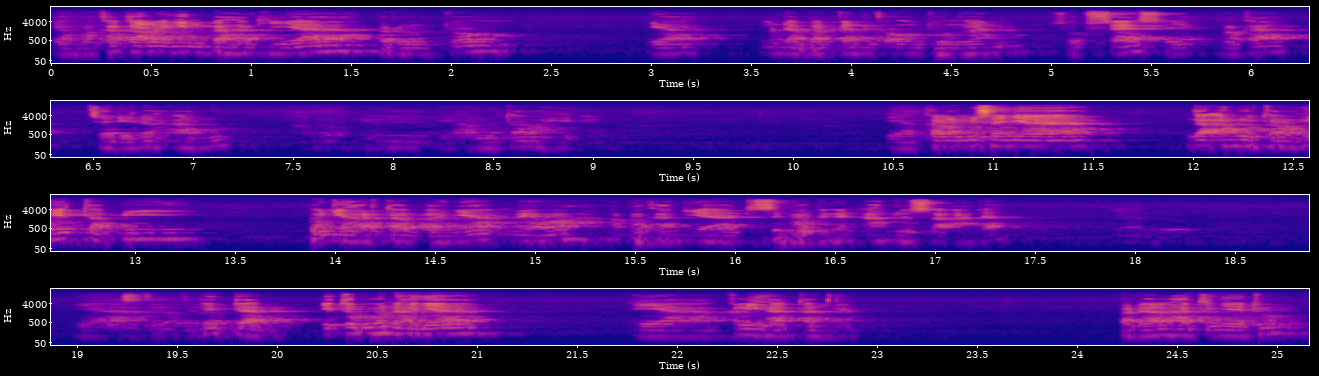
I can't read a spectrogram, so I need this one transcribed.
Ya maka kalau ingin bahagia beruntung ya mendapatkan keuntungan sukses ya maka jadilah ahlu ya ahlu tauhid. Ya kalau misalnya nggak ahlu tauhid tapi punya harta banyak mewah apakah dia disebut dengan ahlu sa'adah? Ya tidak. Itu pun hanya ya kelihatannya. Padahal hatinya itu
